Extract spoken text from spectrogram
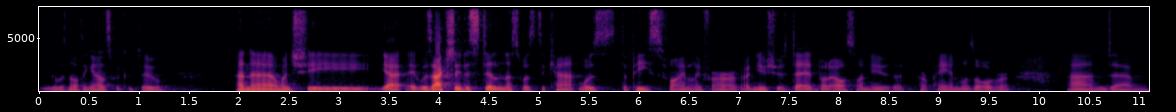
there was nothing else we could do. And uh, when she, yeah, it was actually the stillness was the cat was the peace finally for her. I knew she was dead, but I also knew that her pain was over. And um,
